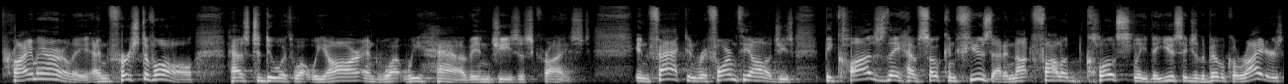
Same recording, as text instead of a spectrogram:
primarily and first of all, has to do with what we are and what we have in Jesus Christ. In fact, in Reformed theologies, because they have so confused that and not followed closely the usage of the biblical writers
